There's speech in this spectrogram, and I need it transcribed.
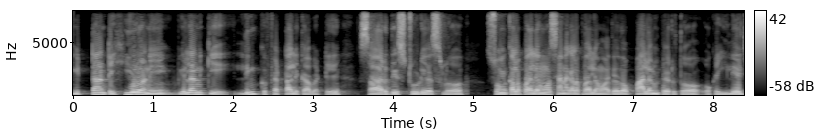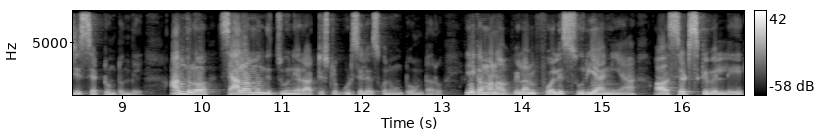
ఇట్లాంటి హీరోని విలన్కి లింక్ పెట్టాలి కాబట్టి సారథి స్టూడియోస్లో సుంకలపాలెమో శనగలపాలెమో అదేదో పాలెం పేరుతో ఒక ఇలేజీ సెట్ ఉంటుంది. అందులో చాలామంది జూనియర్ ఆర్టిస్టులు గుడిసెలు వేసుకొని ఉంటూ ఉంటారు. ఇక మన విలన్ పోలీస్ సూర్య ఆ సెట్స్కి వెళ్ళి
